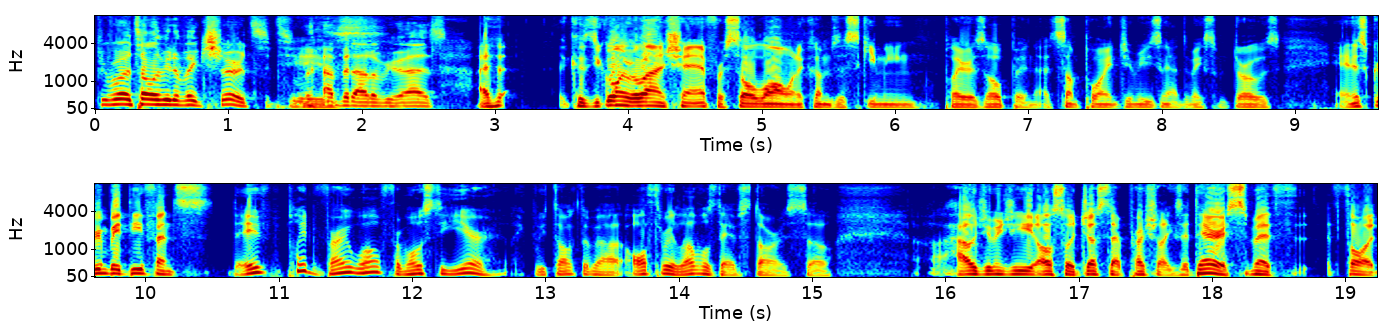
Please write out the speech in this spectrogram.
People are telling me to make shirts. Jeez. Rabbit out of your ass. I because you can only rely on Shanahan for so long when it comes to scheming players open. At some point, Jimmy's gonna have to make some throws. And this Green Bay defense, they've played very well for most of the year. Like we talked about, all three levels they have stars. So uh, how Jimmy G also adjusts that pressure? Like Za'Darius Smith thought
